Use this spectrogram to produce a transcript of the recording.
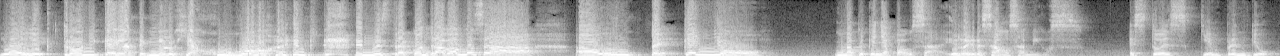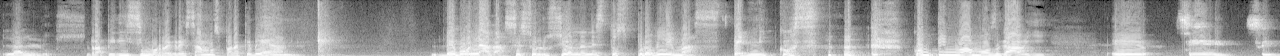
la electrónica y la tecnología jugó en, nuestra contra. Vamos a, a un pequeño, una pequeña pausa y regresamos, amigos. Esto es ¿Quién prendió la luz? Rapidísimo regresamos para que vean de volada se solucionan estos problemas técnicos. Continuamos, Gaby. Eh, sí, sí.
